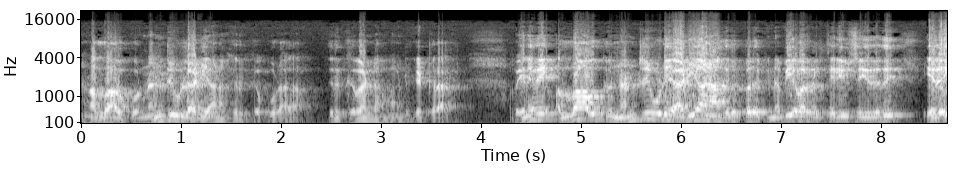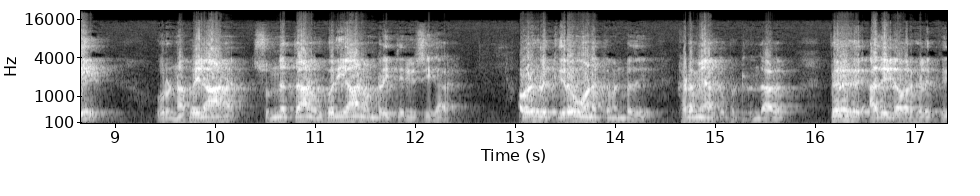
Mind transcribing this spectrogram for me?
நான் அல்லாவுக்கு ஒரு நன்றி உள்ள அடியானாக இருக்கக்கூடாதா இருக்க வேண்டாமா என்று கேட்கிறார்கள். அப்போ எனவே அல்லாஹ்வுக்கு நன்றியுடைய அடியானாக இருப்பதற்கு நபி அவர்கள் தெரிவு செய்தது எதை? ஒரு நபையிலான சுன்னத்தான உபரியான ஒன்றை தெரிவு செய்தார்கள். அவர்களுக்கு இரவு வணக்கம் என்பது கடமையாக்கப்பட்டிருந்தாலும் பிறகு அதில் அவர்களுக்கு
